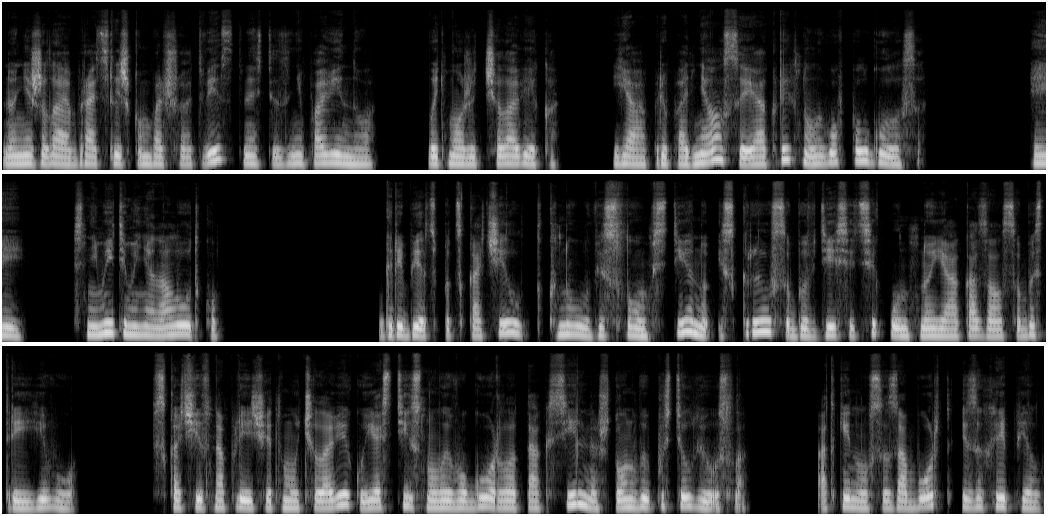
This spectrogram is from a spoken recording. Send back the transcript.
но не желая брать слишком большой ответственности за неповинного, быть может, человека, я приподнялся и окликнул его в полголоса. «Эй, снимите меня на лодку, Гребец подскочил, ткнул веслом в стену и скрылся бы в 10 секунд, но я оказался быстрее его. Вскочив на плечи этому человеку, я стиснул его горло так сильно, что он выпустил весла. Откинулся за борт и захрипел.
